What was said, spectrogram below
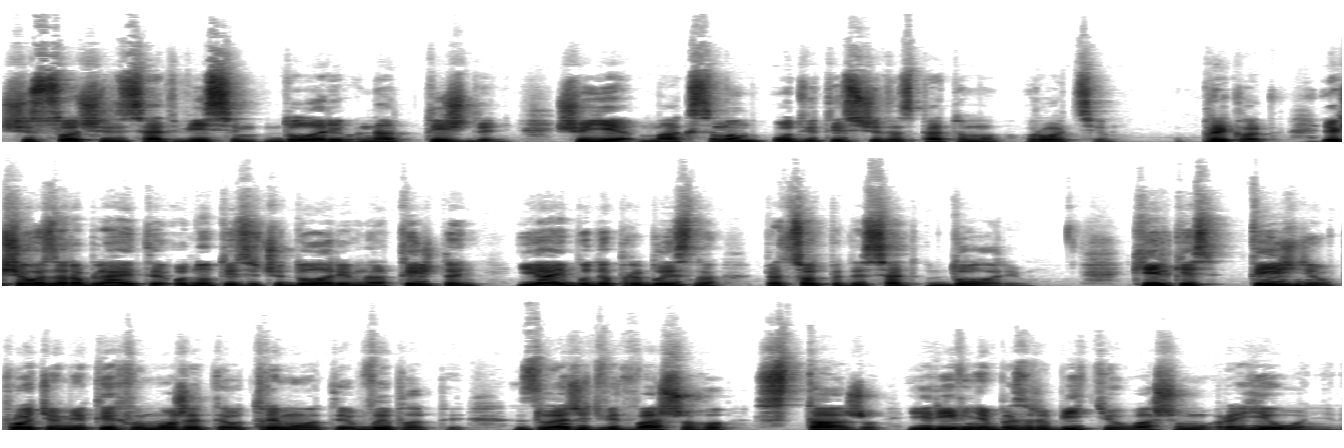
668 доларів на тиждень, що є максимум у 2025 році. Приклад, якщо ви заробляєте 1 тисячу доларів на тиждень, EI буде приблизно 550 доларів. Кількість тижнів, протягом яких ви можете отримувати виплати, залежить від вашого стажу і рівня безробіття у вашому регіоні.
